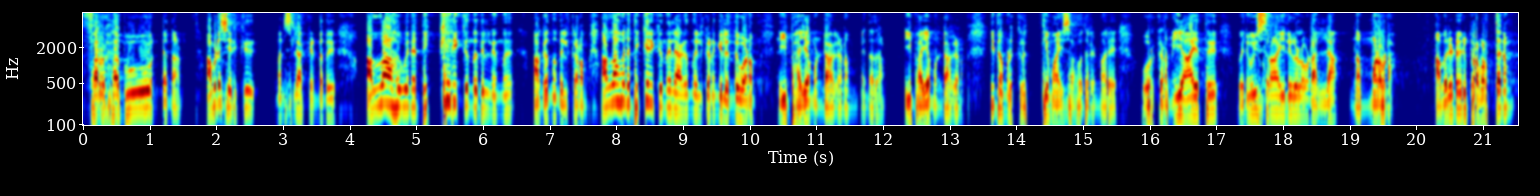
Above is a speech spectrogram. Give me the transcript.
ഫർഹബൂൻ എന്നാണ്. അവിടെ ശരിക്ക് മനസ്സിലാക്കേണ്ടത് അള്ളാഹുവിനെ ധിക്കരിക്കുന്നതിൽ നിന്ന് അകന്നു നിൽക്കണം. അള്ളാഹുവിനെ ധിക്കരിക്കുന്നതിൽ അകന്നു നിൽക്കണമെങ്കിൽ എന്ത് വേണം? ഈ ഭയം ഉണ്ടാകണം എന്നതാണ്. ഈ ഭയം ഉണ്ടാകണം ഇത് നമ്മൾ കൃത്യമായി സഹോദരന്മാരെ ഓർക്കണം. ഈ ആയത്ത് ബനു ഇസ്രായേലുകളോടല്ല നമ്മളോടാ. അവരുടെ ഒരു പ്രവർത്തനം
